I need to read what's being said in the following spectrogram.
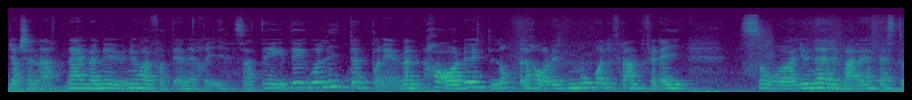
jag känner att nej men nu, nu har jag fått energi. Så att det, det går lite upp och ner. Men har du ett lopp eller har du ett mål framför dig så ju närmare desto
